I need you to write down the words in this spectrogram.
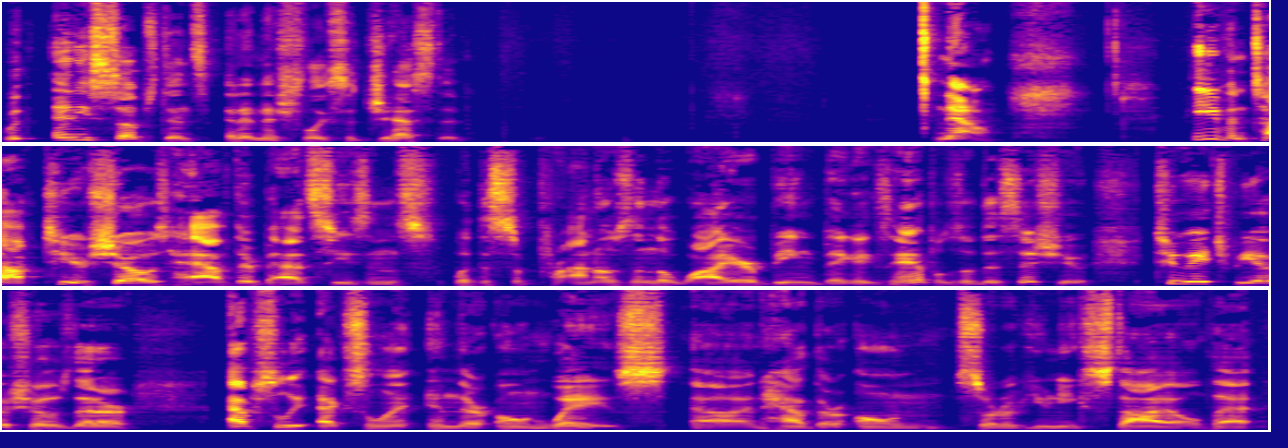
with any substance it initially suggested. Now, even top tier shows have their bad seasons, with The Sopranos and The Wire being big examples of this issue. Two HBO shows that are absolutely excellent in their own ways uh, and have their own sort of unique style that,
